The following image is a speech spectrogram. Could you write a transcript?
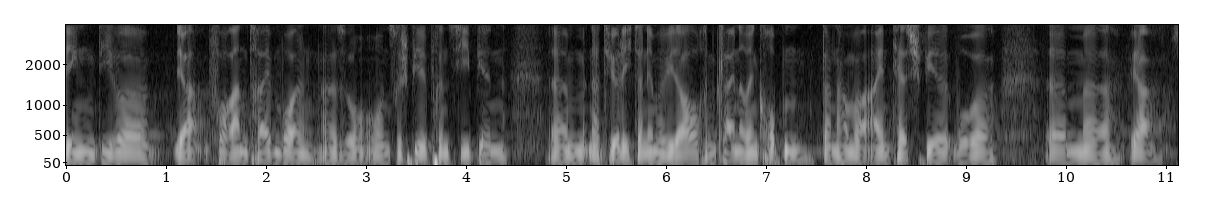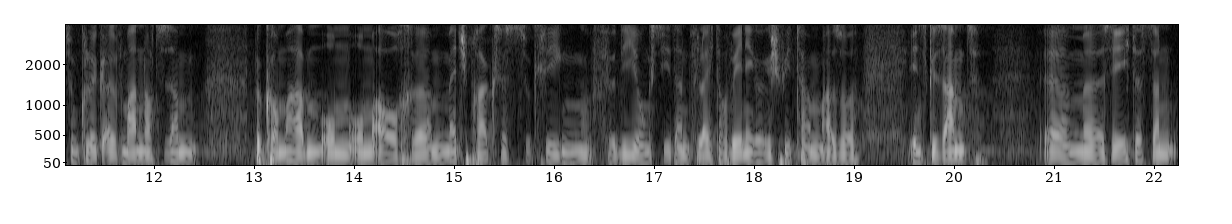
Dingen, die wir ja, vorantreiben wollen. Also unsere Spielprinzipien. Ähm, natürlich dann immer wieder auch in kleineren Gruppen. Dann haben wir ein Testspiel, wo wir ähm, äh, ja, zum Glück elf Mann noch zusammen bekommen haben, um, um auch ähm, Matchpraxis zu kriegen für die Jungs, die dann vielleicht auch weniger gespielt haben. Also insgesamt ähm, äh, sehe ich das dann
